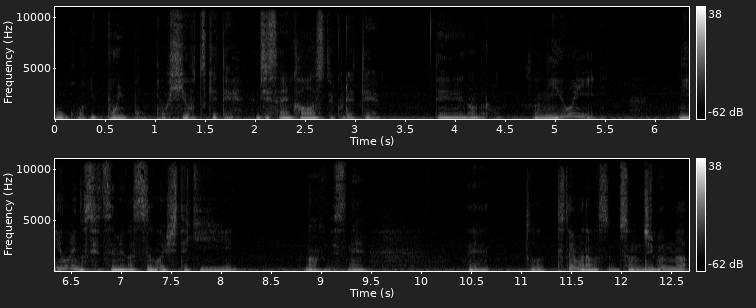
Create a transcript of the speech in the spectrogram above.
をこう一本一本こう火をつけて実際に嗅がせてくれてでなんだろうその匂い匂いの説明がすごい指摘なんですね。えー、っと例えばなんかその自分が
